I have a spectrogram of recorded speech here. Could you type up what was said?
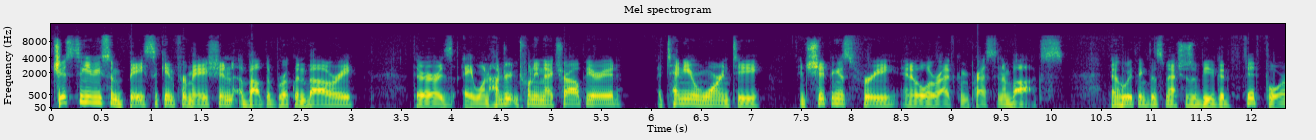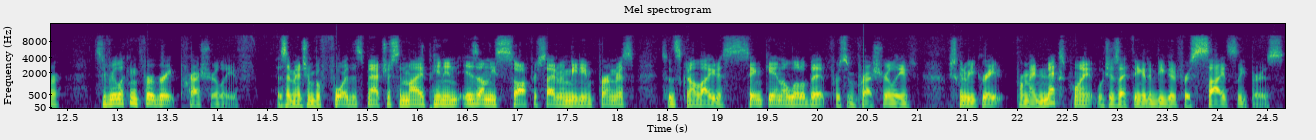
Just to give you some basic information about the Brooklyn Bowery, there is a 120 night trial period, a 10 year warranty, and shipping is free and it will arrive compressed in a box. Now, who I think this mattress would be a good fit for is if you're looking for a great pressure relief. As I mentioned before, this mattress, in my opinion, is on the softer side of a medium firmness, so it's going to allow you to sink in a little bit for some pressure relief, which is going to be great for my next point, which is I think it'd be good for side sleepers.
